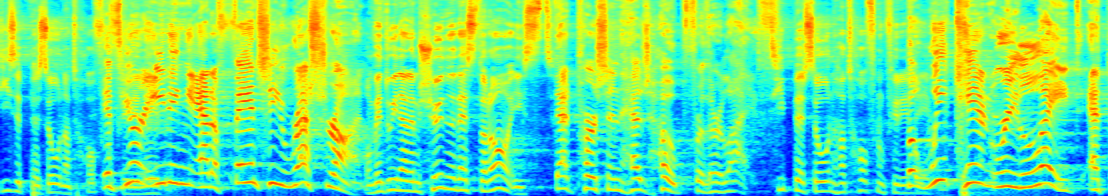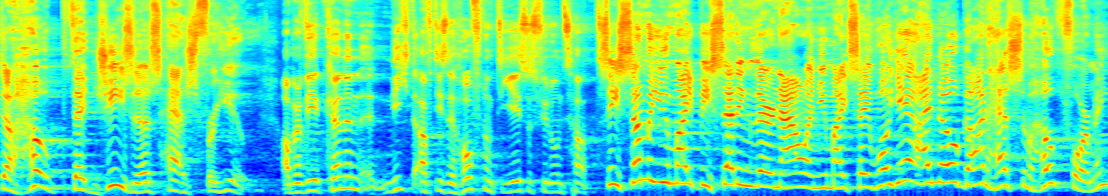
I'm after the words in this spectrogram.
Diese Person hat Hoffnung If für ihr you're Leben. eating at a fancy restaurant, Und wenn du in einem schönen Restaurant isst, that person has hope for their life. die Person hat Hoffnung für ihr But Leben. we can't relate at the hope that Jesus has for you. Aber wir können nicht auf diese Hoffnung, die Jesus für uns hat. See, some of you might be sitting there now and you might say, Well, yeah, I know God has some hope for me.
